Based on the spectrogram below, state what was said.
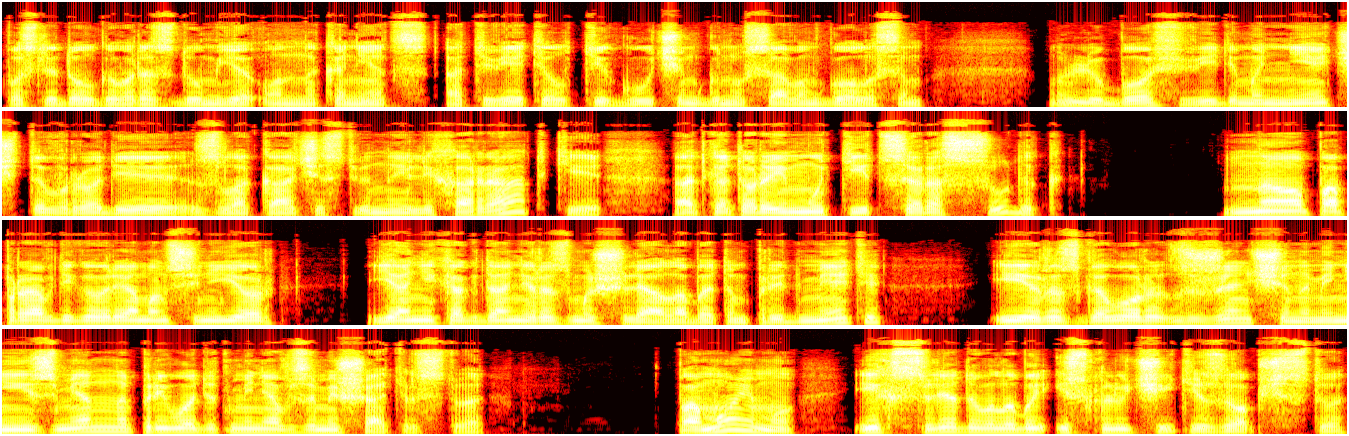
После долгого раздумья он, наконец, ответил тягучим гнусавым голосом. «Любовь, видимо, нечто вроде злокачественной лихорадки, от которой мутится рассудок. Но, по правде говоря, монсеньор, я никогда не размышлял об этом предмете, и разговор с женщинами неизменно приводит меня в замешательство. По-моему, их следовало бы исключить из общества».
